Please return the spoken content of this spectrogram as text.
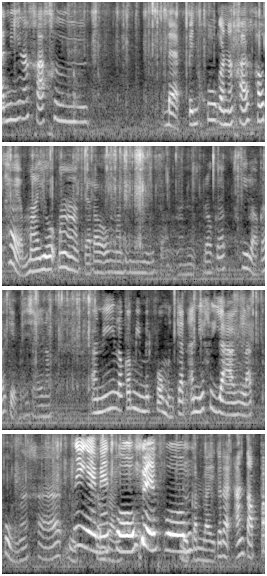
อันนี้นะคะคือ แบบเป็นคู่กันนะคะ เขาแถมมาเยอะมากแต่เราเอามารีวิวสองอันแล้วก็ที่เหลือก็เก็บไว้ใช้นะ อันนี้แล้วก็มีเม็ดโฟมเหมือนกัน อันนี้คือยางรัดผมนะคะหรือนี่ไงกำรเม็ดโฟมเม็ดโฟหมรือกำไรก็ได้ อันต่อไป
